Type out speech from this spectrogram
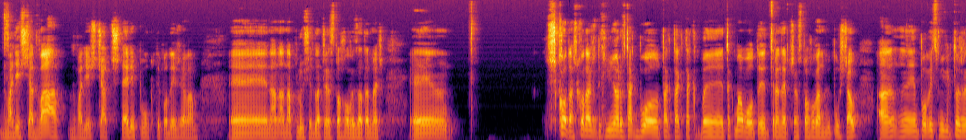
22, 24 punkty, podejrzewam, e, na, na, na plusie dla Częstochowy za ten mecz. E, Szkoda, szkoda, że tych juniorów tak było, tak, tak, tak, e, tak mało trener Częstochowian wypuszczał. A e, powiedz mi, Wiktorze,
